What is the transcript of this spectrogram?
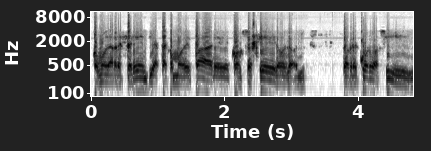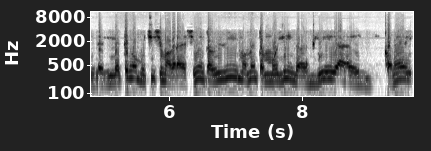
como de referente, hasta como de padre, consejero. Lo, recuerdo así, le, tengo muchísimo agradecimiento. Viví momentos muy lindos de mi vida y con él.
